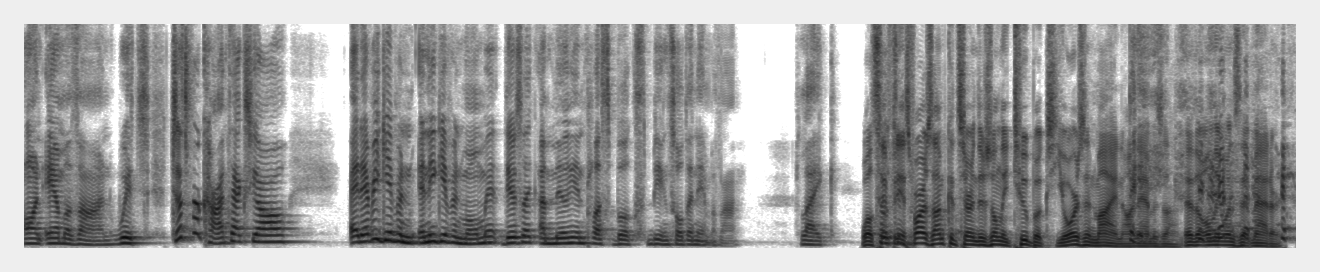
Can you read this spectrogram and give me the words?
on Amazon, which just for context, y'all, at every given any given moment, there's like a million plus books being sold on Amazon. Like Well, So Tiffany, to- as far as I'm concerned, there's only two books, yours and mine, on Amazon. They're the only ones that matter.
